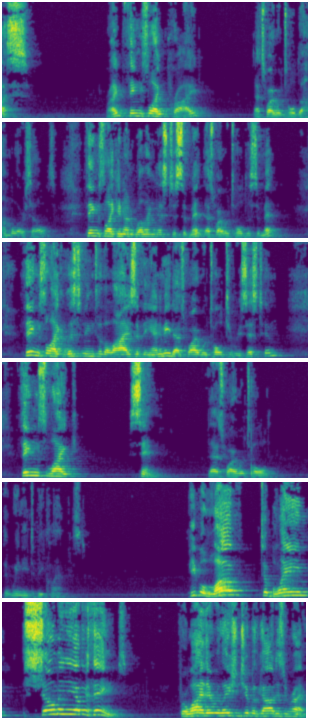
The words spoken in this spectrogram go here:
Us. Right? Things like pride. That's why we're told to humble ourselves. Things like an unwillingness to submit. That's why we're told to submit. Things like listening to the lies of the enemy. That's why we're told to resist him. Things like sin. That's why we're told that we need to be cleansed. People love to blame so many other things for why their relationship with God isn't right.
